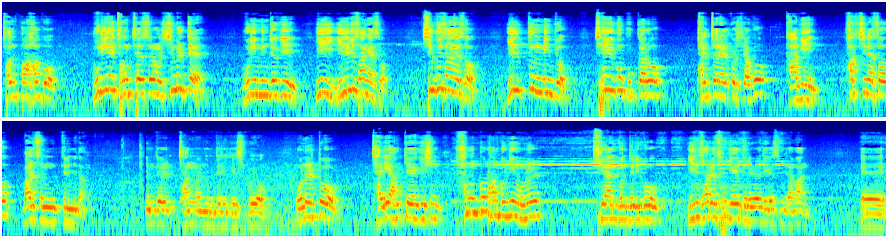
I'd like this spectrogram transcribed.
전파하고 우리의 정체성을 심을 때 우리 민족이 이 인류상에서 지구상에서 1등 민족 최고 국가로 발전할 것이라고 감히 확신해서 말씀드립니다. 님들 장로님들이 계시고요. 오늘 또 자리에 함께 계신 한분한 분이 오늘 귀한 분들이고 인사를 소개해 드려야 되겠습니다만 에,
